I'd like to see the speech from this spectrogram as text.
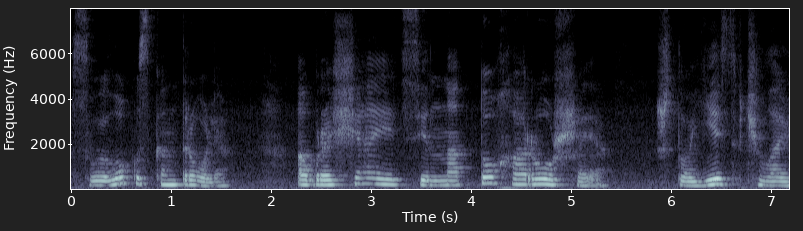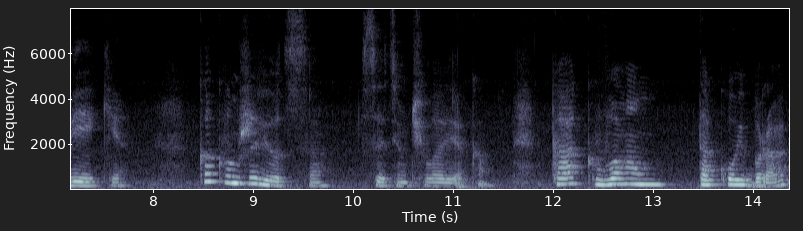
свой локус контроля – обращаете на то хорошее, что есть в человеке. Как вам живется с этим человеком? Как вам такой брак?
